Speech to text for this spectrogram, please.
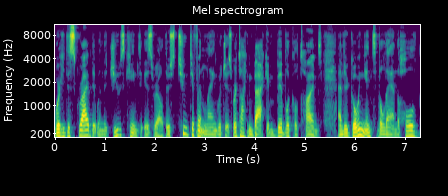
where he described that when the Jews came to Israel, there's two different languages. We're talking back in biblical times, and they're going into the land, the whole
